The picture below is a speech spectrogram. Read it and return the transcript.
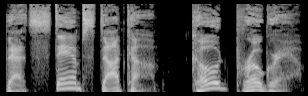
That's stamps.com. Code program.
